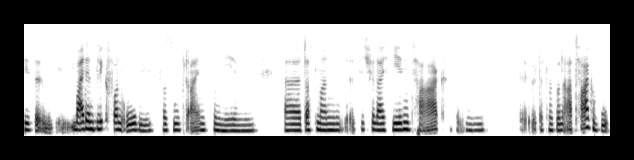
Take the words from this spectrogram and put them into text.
diese, mal den Blick von oben versucht einzunehmen, äh, dass man sich vielleicht jeden Tag, äh, dass man so eine Art Tagebuch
